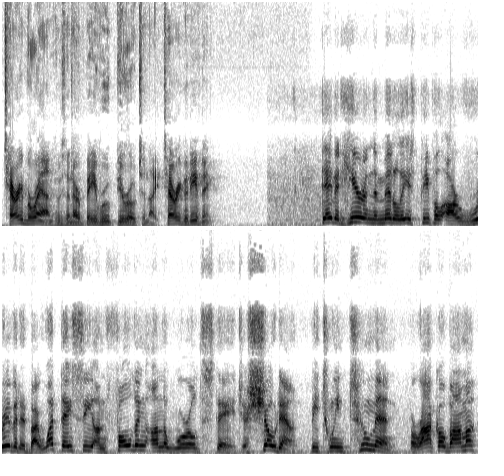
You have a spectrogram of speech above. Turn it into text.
Terry Moran, who's in our Beirut bureau tonight. Terry, good evening. David, here in the Middle East, people are riveted by what they see unfolding on the world stage a showdown between two men, Barack Obama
